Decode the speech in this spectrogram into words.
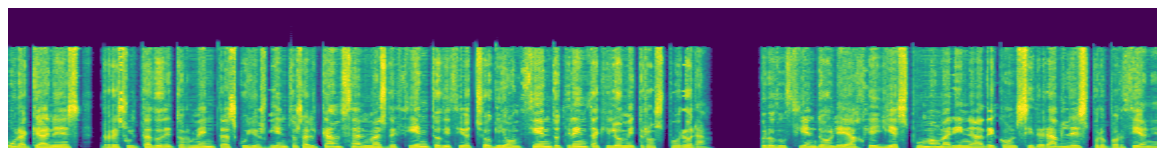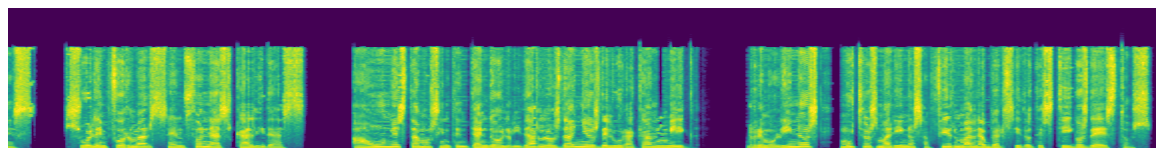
Huracanes, resultado de tormentas cuyos vientos alcanzan más de 118-130 kilómetros por hora, produciendo oleaje y espuma marina de considerables proporciones. Suelen formarse en zonas cálidas, Aún estamos intentando olvidar los daños del huracán Mick. Remolinos, muchos marinos afirman haber sido testigos de estos.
